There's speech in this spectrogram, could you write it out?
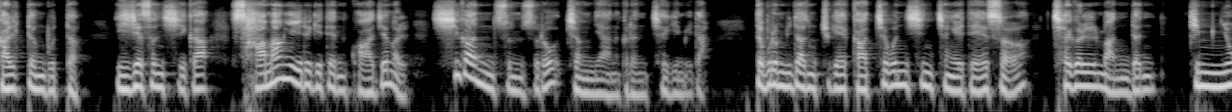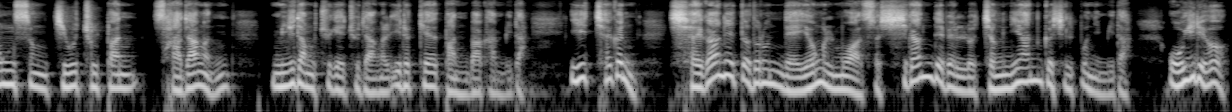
갈등부터 이재선 씨가 사망에 이르게 된 과정을 시간 순서로 정리한 그런 책입니다. 더불어민주당 측의 가처분 신청에 대해서 책을 만든 김용성 지우출판 사장은 민주당 측의 주장을 이렇게 반박합니다. 이 책은 세간에 떠도는 내용을 모아서 시간대별로 정리한 것일 뿐입니다. 오히려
